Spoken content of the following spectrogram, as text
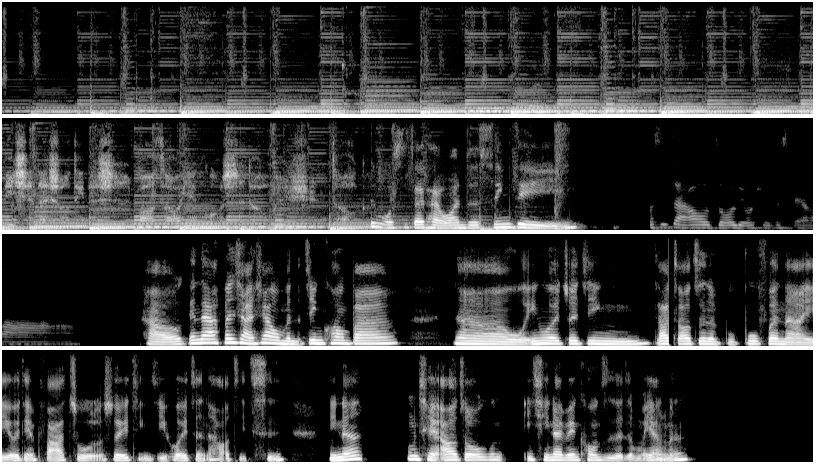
你现在收听的是暴躁演讲室的微醺 Talk。我是在台湾的 Cindy，我是在澳洲留学的 Stella。好，跟大家分享一下我们的近况吧。那我因为最近拉躁症的部部分呢、啊，也有点发作了，所以紧急回诊了好几次。你呢？目前澳洲疫情那边控制的怎么样呢？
